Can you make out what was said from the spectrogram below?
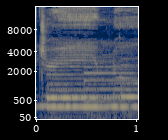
dream.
